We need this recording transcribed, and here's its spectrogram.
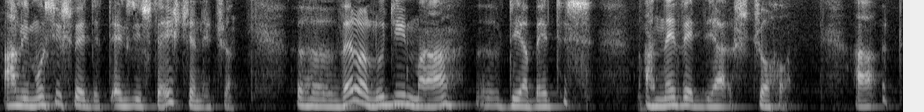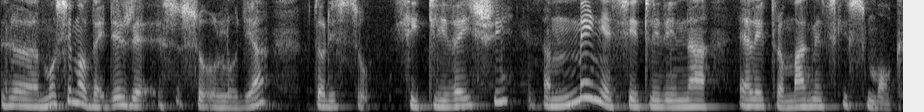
Ale musíš vedieť, existuje ešte niečo. E, veľa ľudí má e, diabetes a nevedia z čoho. A e, musíme vedieť, že sú ľudia, ktorí sú citlivejší a menej citliví na elektromagnetický smog.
